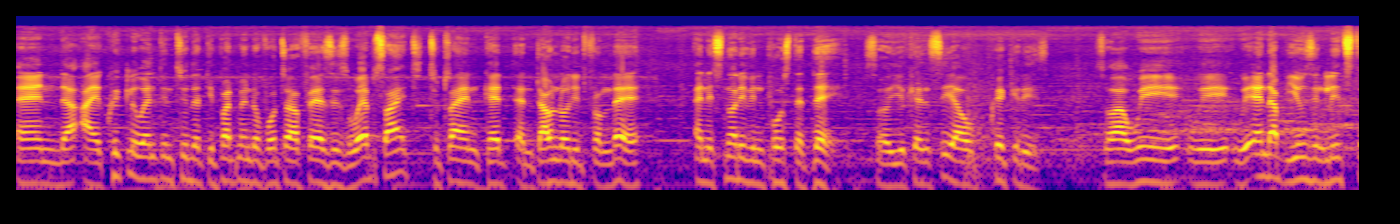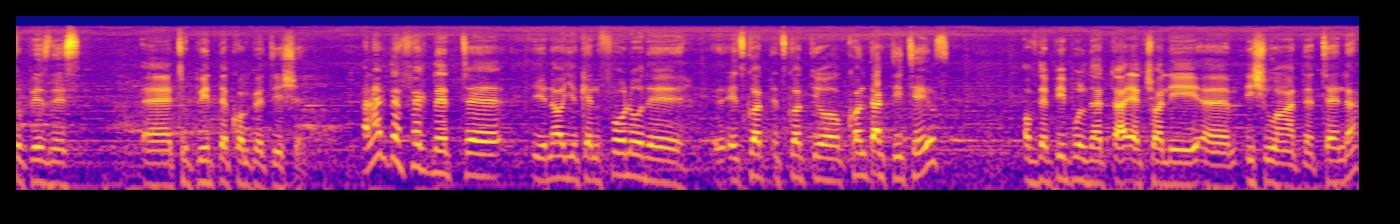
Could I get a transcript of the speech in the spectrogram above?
And uh, I quickly went into the Department of Water Affairs' website to try and get and download it from there, and it's not even posted there. So you can see how quick it is. So uh, we, we, we end up using leads to business uh, to beat the competition. I like the fact that, uh, you know, you can follow the, it's got, it's got your contact details of the people that are actually um, issuing at the tender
